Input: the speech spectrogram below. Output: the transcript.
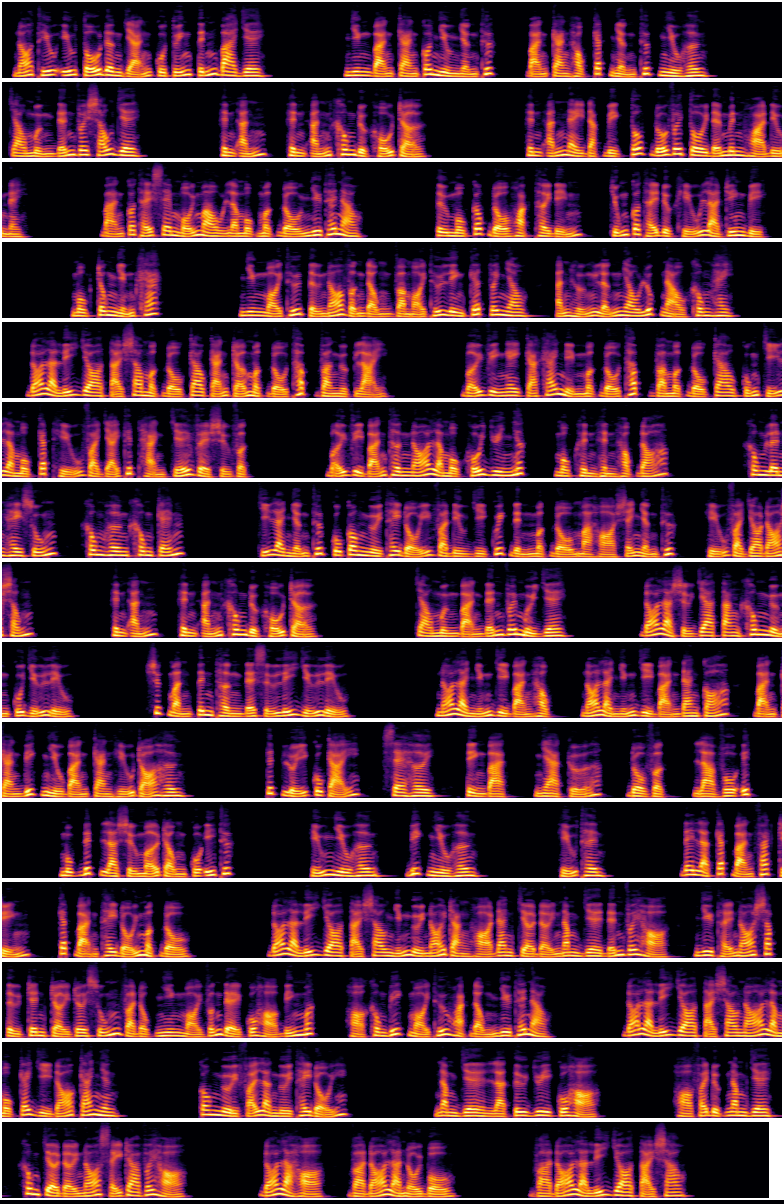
Nó thiếu yếu tố đơn giản của tuyến tính 3D. Nhưng bạn càng có nhiều nhận thức, bạn càng học cách nhận thức nhiều hơn. Chào mừng đến với 6 dê. Hình ảnh, hình ảnh không được hỗ trợ. Hình ảnh này đặc biệt tốt đối với tôi để minh họa điều này. Bạn có thể xem mỗi màu là một mật độ như thế nào. Từ một góc độ hoặc thời điểm, chúng có thể được hiểu là riêng biệt. Một trong những khác. Nhưng mọi thứ tự nó vận động và mọi thứ liên kết với nhau, ảnh hưởng lẫn nhau lúc nào không hay. Đó là lý do tại sao mật độ cao cản trở mật độ thấp và ngược lại. Bởi vì ngay cả khái niệm mật độ thấp và mật độ cao cũng chỉ là một cách hiểu và giải thích hạn chế về sự vật. Bởi vì bản thân nó là một khối duy nhất, một hình hình học đó. Không lên hay xuống, không hơn không kém. Chỉ là nhận thức của con người thay đổi và điều gì quyết định mật độ mà họ sẽ nhận thức, hiểu và do đó sống. Hình ảnh, hình ảnh không được hỗ trợ. Chào mừng bạn đến với 10 dê. Đó là sự gia tăng không ngừng của dữ liệu. Sức mạnh tinh thần để xử lý dữ liệu. Nó là những gì bạn học, nó là những gì bạn đang có, bạn càng biết nhiều bạn càng hiểu rõ hơn. Tích lũy của cải, xe hơi, tiền bạc, nhà cửa, đồ vật là vô ích. Mục đích là sự mở rộng của ý thức. Hiểu nhiều hơn, biết nhiều hơn. Hiểu thêm. Đây là cách bạn phát triển, cách bạn thay đổi mật độ. Đó là lý do tại sao những người nói rằng họ đang chờ đợi năm dê đến với họ, như thể nó sắp từ trên trời rơi xuống và đột nhiên mọi vấn đề của họ biến mất, họ không biết mọi thứ hoạt động như thế nào. Đó là lý do tại sao nó là một cái gì đó cá nhân. Con người phải là người thay đổi. Năm dê là tư duy của họ. Họ phải được năm dê, không chờ đợi nó xảy ra với họ. Đó là họ, và đó là nội bộ. Và đó là lý do tại sao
